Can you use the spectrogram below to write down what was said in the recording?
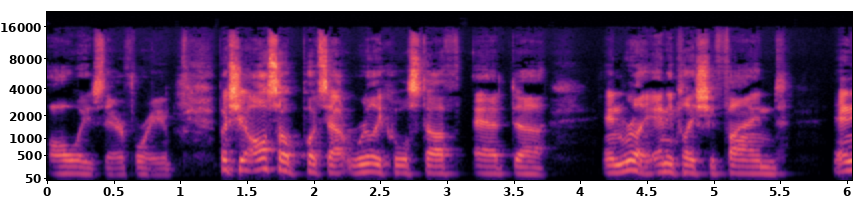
always there for you. But she also puts out really cool stuff at, uh, and really any place you find. And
